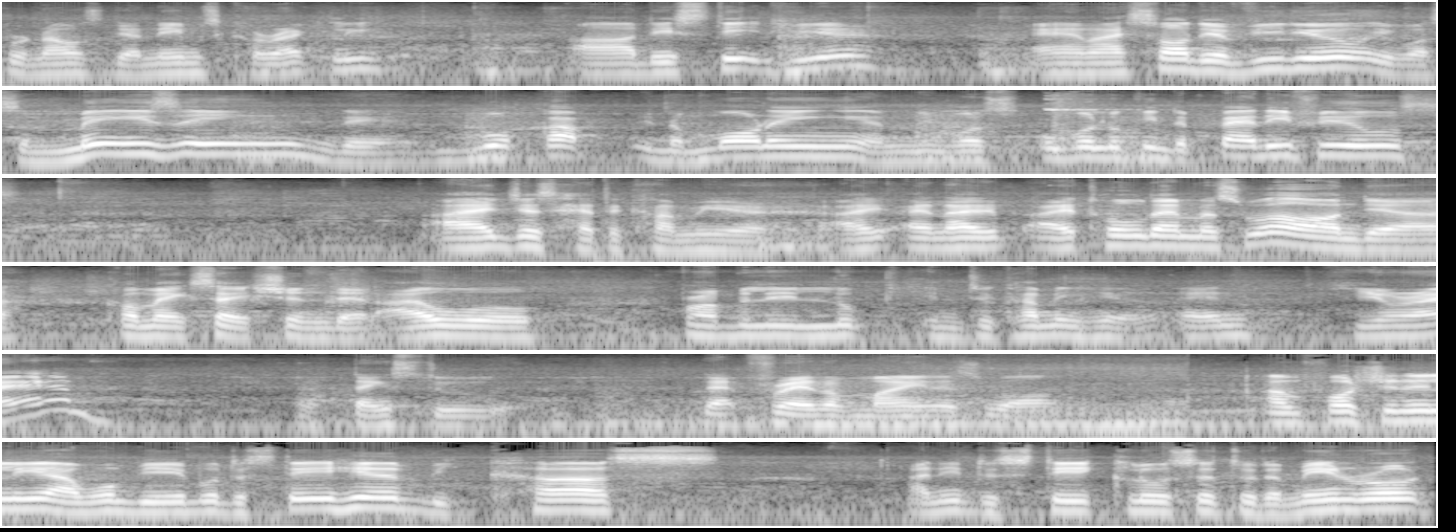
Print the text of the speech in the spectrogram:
pronounced their names correctly, uh, they stayed here and I saw their video. It was amazing. They woke up in the morning and it was overlooking the paddy fields. I just had to come here. I, and I, I told them as well on their comment section that I will probably look into coming here. And here I am. Thanks to that friend of mine as well. Unfortunately, I won't be able to stay here because I need to stay closer to the main road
